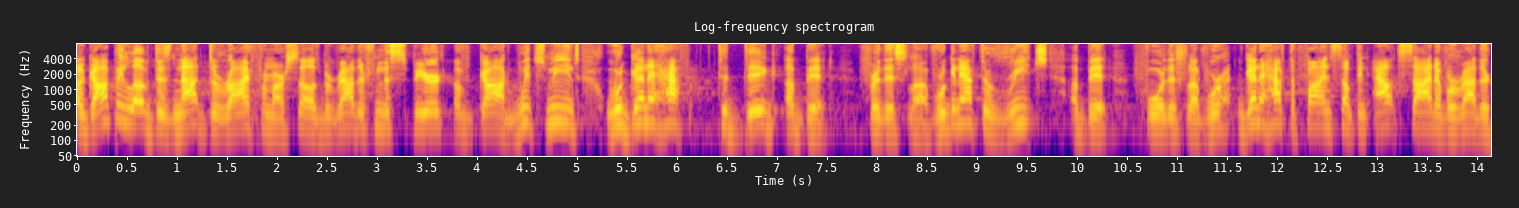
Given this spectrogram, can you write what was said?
Agape love does not derive from ourselves, but rather from the Spirit of God, which means we're gonna have to dig a bit for this love. We're gonna have to reach a bit for this love. We're to have to find something outside of, or rather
